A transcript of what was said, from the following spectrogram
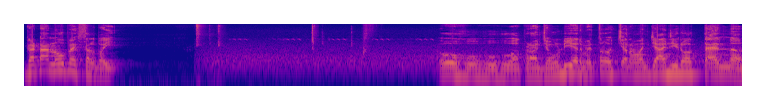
ਗਟਾ ਨੋ ਪਿਕਸਲ ਬਾਈ ਓ ਹੋ ਹੋ ਹੋ ਆਪਣਾ ਜੌਂਡੀਅਰ ਮਿੱਤਰੋ 5403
